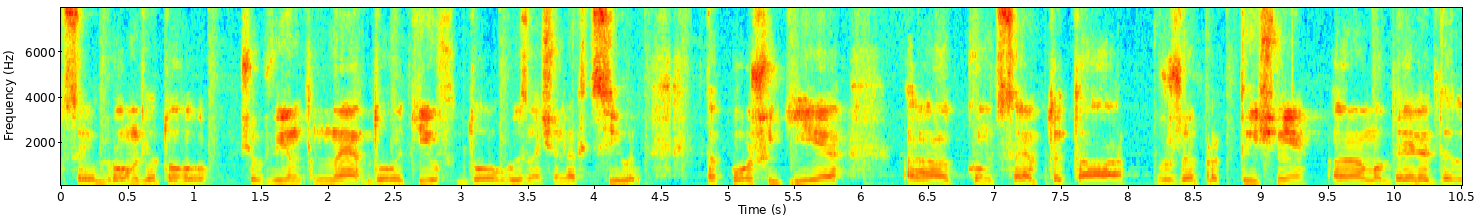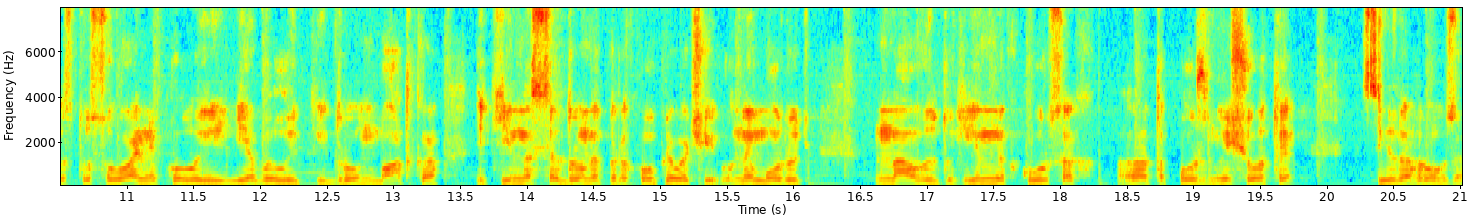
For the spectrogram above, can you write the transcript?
цей дрон для того, щоб він не долетів до визначених цілей. Також є е, концепти та вже практичні е, моделі для застосування, коли є великий дрон-матка, який несе дрони-перехоплювачі, і вони можуть на воздухінних курсах е, також знищувати ці загрози.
